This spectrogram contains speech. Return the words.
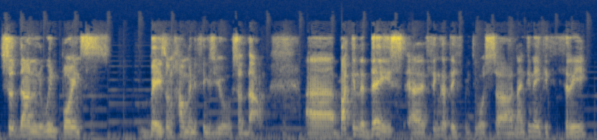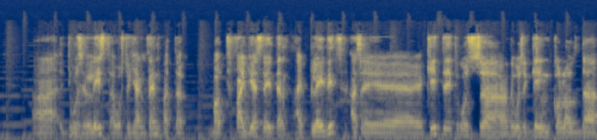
shoot down and win points based on how many things you shut down. Uh, back in the days, I think that it was uh, 1983, uh, it was released. I was too young then, but uh, about five years later, I played it as a kid. It was uh, there was a game called uh,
